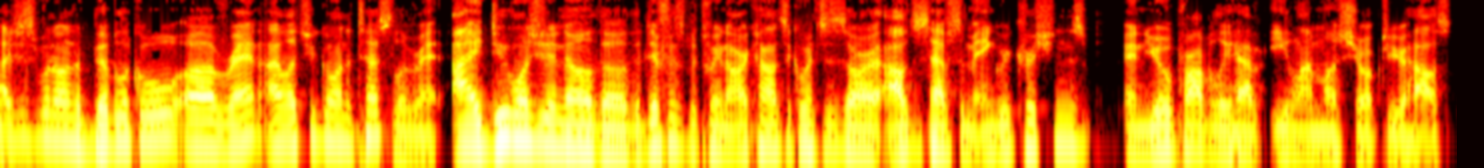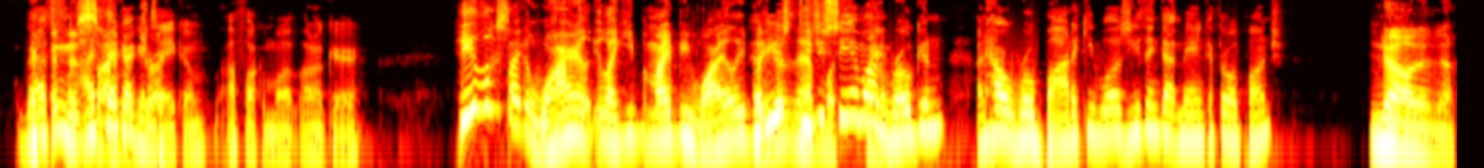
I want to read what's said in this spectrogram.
I just went on a biblical uh, rant. I let you go on a Tesla rant. I do want you to know, though, the difference between our consequences are I'll just have some angry Christians, and you'll probably have Elon Musk show up to your house. that's. in the I think I can Cybertruck. take him. I'll fuck him up. I don't care. He looks like a wily, like he might be wily, but Have he you? Did have you see him plan. on Rogan and how robotic he was? You think that man could throw a punch? No, no, no.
